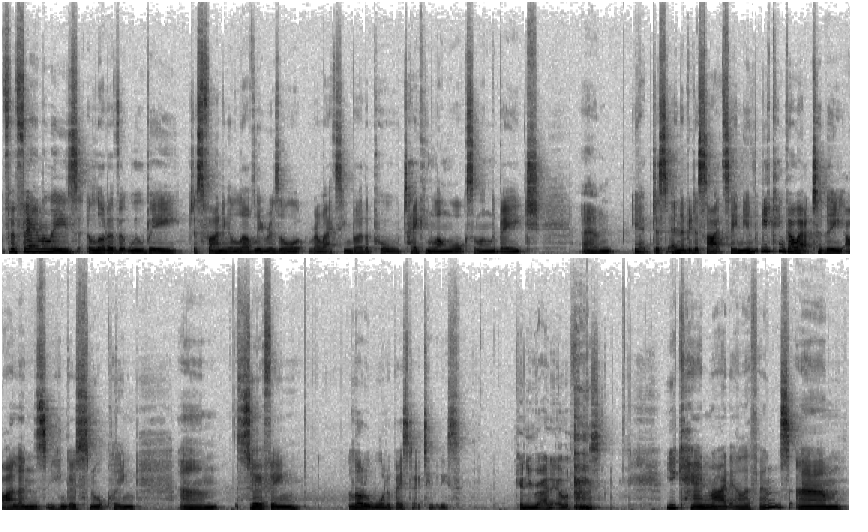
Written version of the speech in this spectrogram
for families, a lot of it will be just finding a lovely resort, relaxing by the pool, taking long walks along the beach, um, yeah, just and a bit of sightseeing. You, you can go out to the islands, you can go snorkeling, um, surfing, a lot of water-based activities. Can you ride elephants? you can ride elephants. Um,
